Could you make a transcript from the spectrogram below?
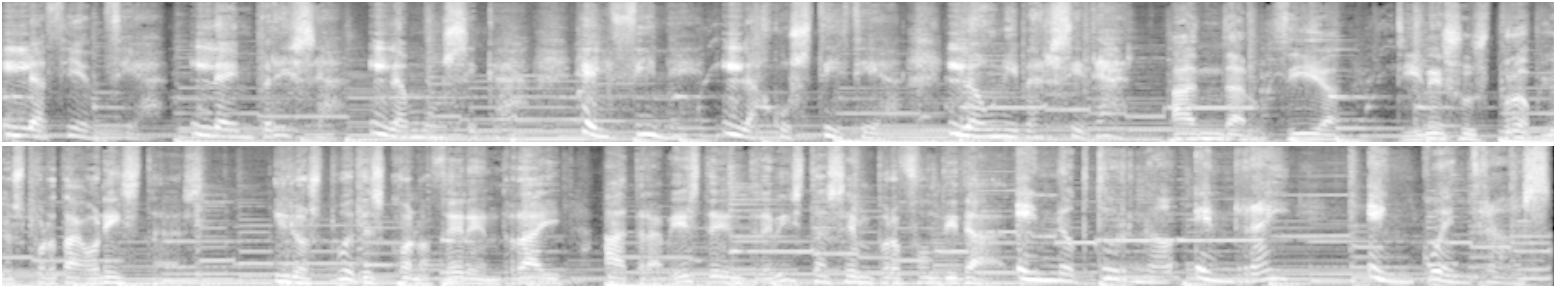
La ciencia, la empresa, la música, el cine, la justicia, la universidad. Andalucía tiene sus propios protagonistas y los puedes conocer en RAI a través de entrevistas en profundidad. En Nocturno, en RAI, encuentros.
